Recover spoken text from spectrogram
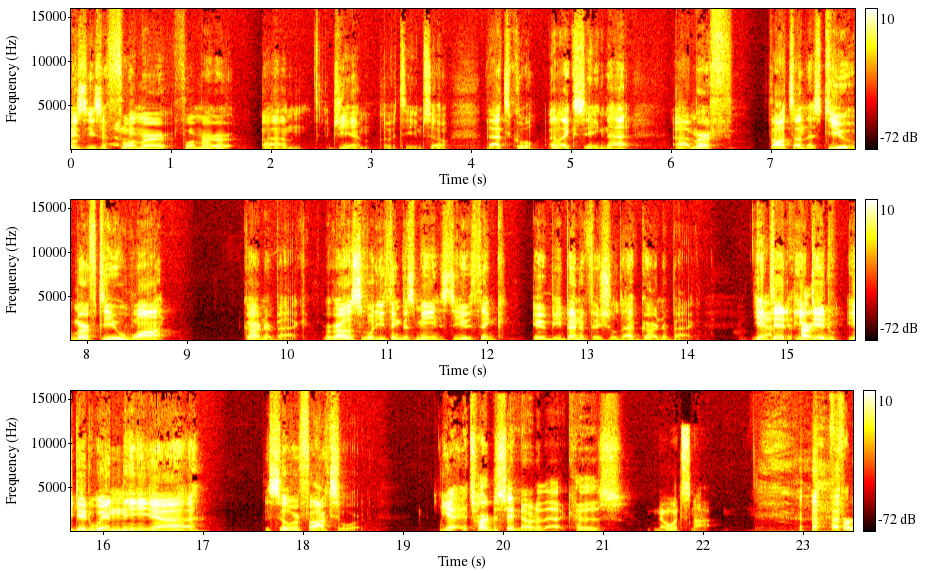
He's, Bowden, he's a I don't- former former um, GM of a team, so that's cool. I like seeing that. Uh, Murph, thoughts on this? Do you Murph? Do you want Gardner back, regardless of what you think this means? Do you think it would be beneficial to have Gardner back? He Yeah, did. He hard- did. He did win the uh, the Silver Fox Award. Yeah, it's hard to say no to that because No, it's not. for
